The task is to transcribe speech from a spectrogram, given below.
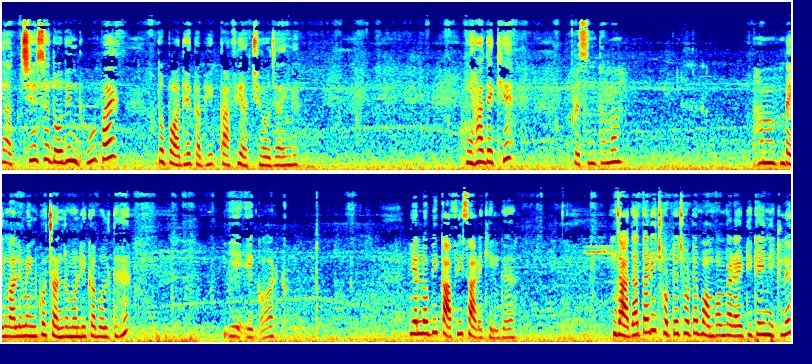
ये अच्छे से दो दिन धूप आए तो पौधे कभी काफ़ी अच्छे हो जाएँगे। यहाँ देखिए क्रिसंथमम हम बंगाली में इनको चंद्रमौली का बोलते हैं। ये एक और। येलो भी काफ़ी सारे खिल गए। ज़्यादातर ही छोटे छोटे बॉम्बम बॉम वैरायटी के ही निकले।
